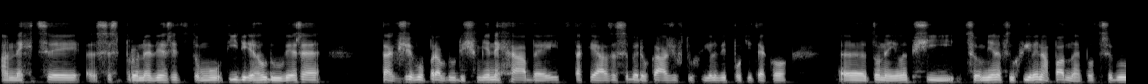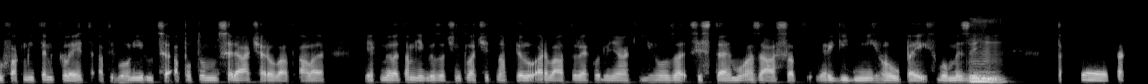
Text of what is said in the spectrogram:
a nechci se spronevěřit tomu té jeho důvěře, takže opravdu, když mě nechá být, tak já ze sebe dokážu v tu chvíli vypotit jako e, to nejlepší, co mě v tu chvíli napadne. Potřebuju fakt mít ten klid a ty volné ruce a potom se dá čarovat, ale jakmile tam někdo začne tlačit na pilu a rvát to jako do nějakého systému a zásad rigidních, hloupých, omezení, mm. tak, e, tak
